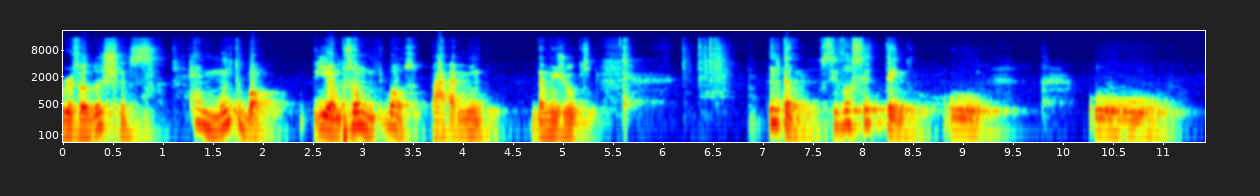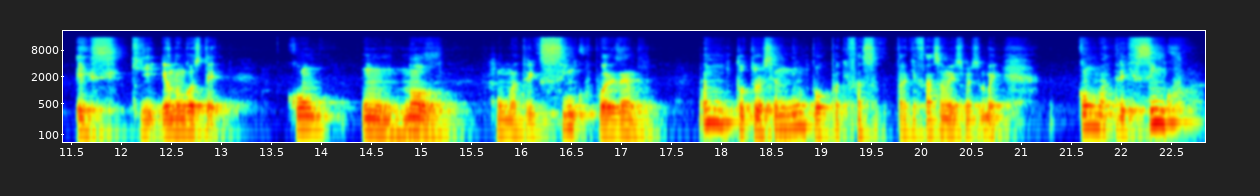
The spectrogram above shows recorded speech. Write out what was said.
Revolutions é muito bom. E ambos são muito bons, para mim, não me julgue. Então, se você tem o, o esse que eu não gostei, com um novo, com Matrix 5, por exemplo, eu não tô torcendo nem um pouco para que, faça, que façam isso, mas tudo bem. Com Matrix 5,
